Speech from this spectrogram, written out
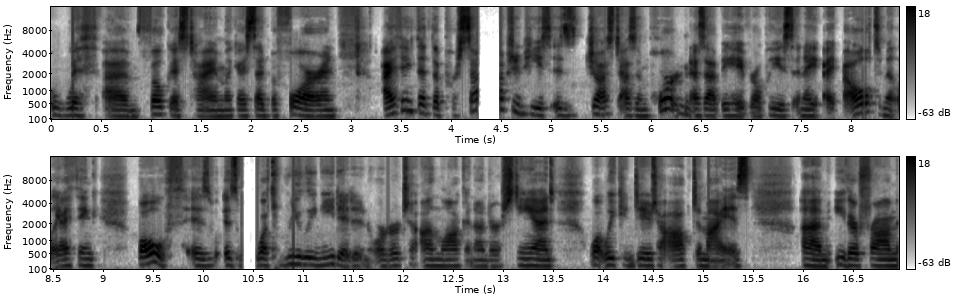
with um, focus time, like I said before. And I think that the perception piece is just as important as that behavioral piece. And I, I, ultimately i think both is is what's really needed in order to unlock and understand what we can do to optimize um, either from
